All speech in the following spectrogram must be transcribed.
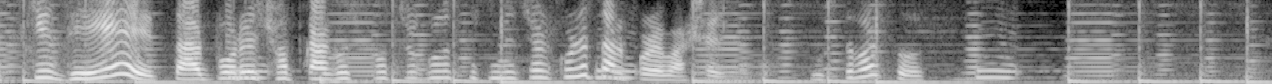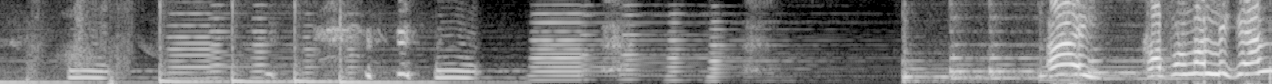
আজকে যেয়ে তারপরে সব কাগজপত্রগুলো সিগনেচার করে তারপরে বাসায় যাব। বুঝতে পারছোস? এই খাপড় মারলি কেন?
